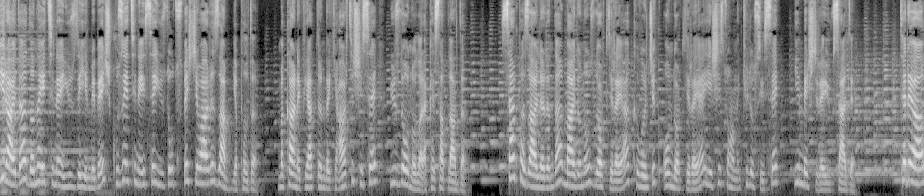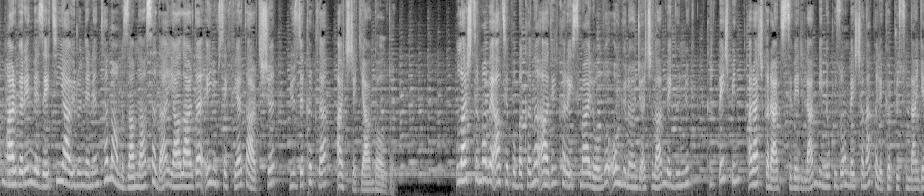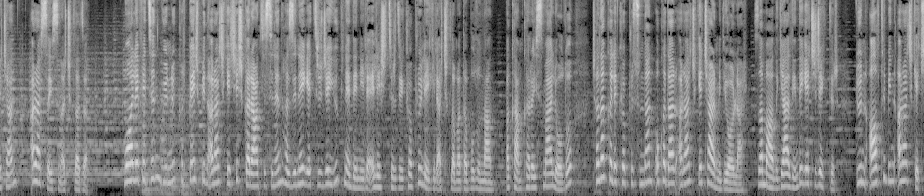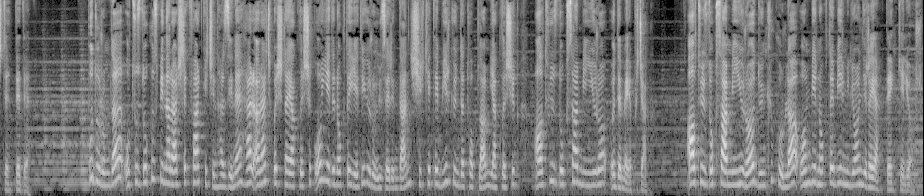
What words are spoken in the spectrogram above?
Bir ayda dana etine %25, kuzu etine ise %35 civarı zam yapıldı. Makarna fiyatlarındaki artış ise %10 olarak hesaplandı. Sen pazarlarında maydanoz 4 liraya, kıvırcık 14 liraya, yeşil soğanın kilosu ise 25 liraya yükseldi. Tereyağı, margarin ve zeytinyağı ürünlerinin tamamı zamlansa da yağlarda en yüksek fiyat artışı %40 ile ayçiçek yağında oldu. Ulaştırma ve Altyapı Bakanı Adil Kara İsmailoğlu 10 gün önce açılan ve günlük 45 bin araç garantisi verilen 1915 Çanakkale Köprüsü'nden geçen araç sayısını açıkladı. Muhalefetin günlük 45 bin araç geçiş garantisinin hazineye getireceği yük nedeniyle eleştirdiği köprüyle ilgili açıklamada bulunan Bakan Kara İsmailoğlu, Çanakkale Köprüsü'nden o kadar araç geçer mi diyorlar. Zamanı geldiğinde geçecektir. Dün 6 bin araç geçti dedi. Bu durumda 39 bin araçlık fark için hazine her araç başına yaklaşık 17.7 euro üzerinden şirkete bir günde toplam yaklaşık 690 bin euro ödeme yapacak. 690 bin euro dünkü kurla 11.1 milyon liraya denk geliyor.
